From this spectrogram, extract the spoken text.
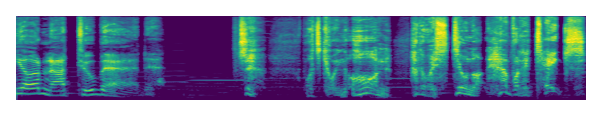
you're not too bad. What's going on? How do I still not have what it takes?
